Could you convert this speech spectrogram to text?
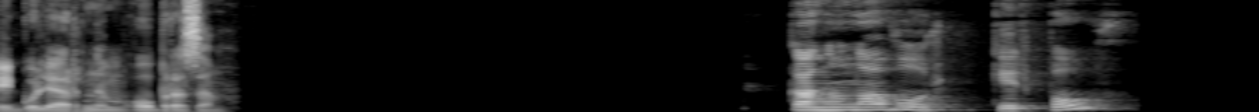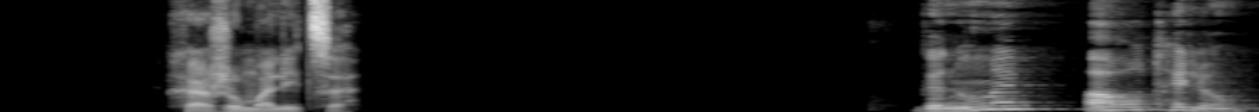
Регулярным образом. Կանոնավոր կերպով Хожу молиться. գնում եմ աղոթելու։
